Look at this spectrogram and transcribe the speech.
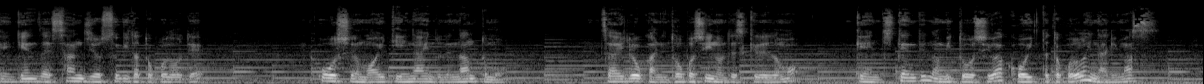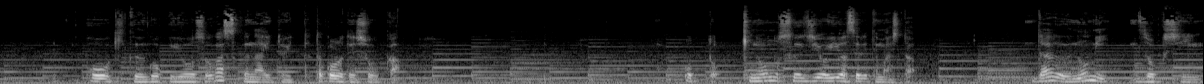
えー、現在3時を過ぎたところで欧州も空いていないので何とも材料感に乏しいのですけれども現時点での見通しはこういったところになります。大きく動く要素が少ないといったところでしょうか。おっと、昨日の数字を言い忘れてました。ダウのみ続伸、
